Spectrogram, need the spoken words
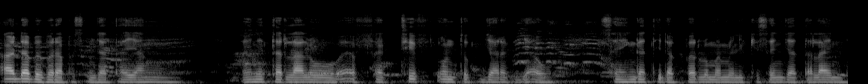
ada beberapa senjata yang ini terlalu efektif untuk jarak jauh sehingga tidak perlu memiliki senjata lain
